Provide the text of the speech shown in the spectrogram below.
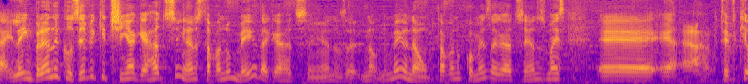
Ah, e lembrando, inclusive, que tinha a Guerra dos 100 Anos, estava no meio da Guerra dos 100 Anos. Não, no meio não, estava no começo da Guerra dos 100 Anos, mas é, é, teve que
